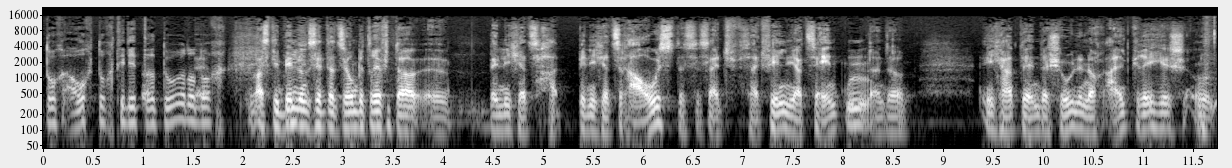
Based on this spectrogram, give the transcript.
doch auch durch die Literatur oder durch. Was die Bildungssituation betrifft, da äh, bin ich jetzt bin ich jetzt raus. Das ist seit seit vielen Jahrzehnten. Also ich hatte in der Schule noch Altgriechisch und,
